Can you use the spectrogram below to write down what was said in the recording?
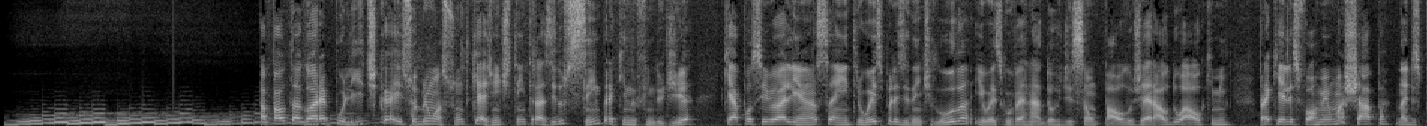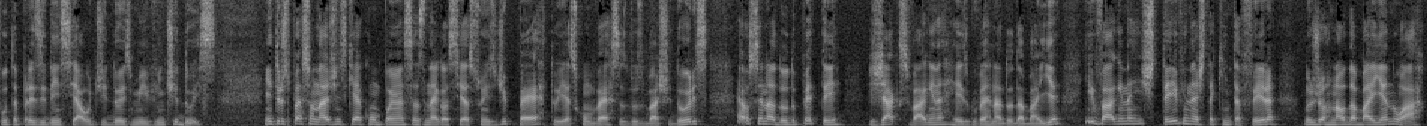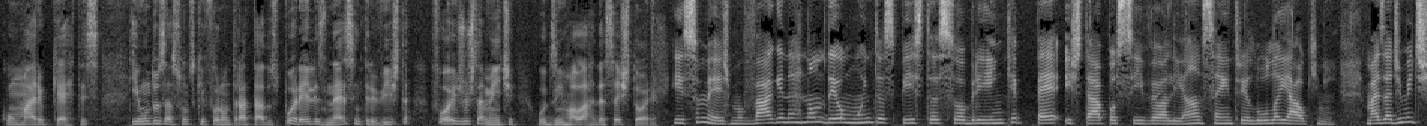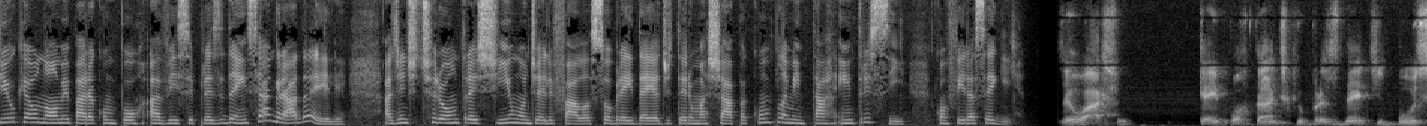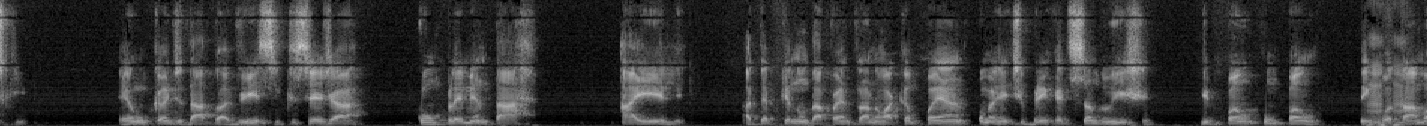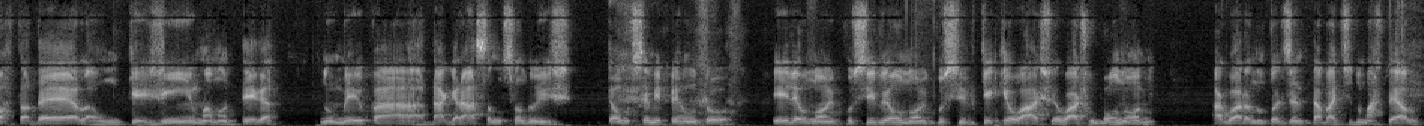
A pauta agora é política e sobre um assunto que a gente tem trazido sempre aqui no fim do dia, que é a possível aliança entre o ex-presidente Lula e o ex-governador de São Paulo, Geraldo Alckmin, para que eles formem uma chapa na disputa presidencial de 2022. Entre os personagens que acompanham essas negociações de perto e as conversas dos bastidores é o senador do PT, Jacques Wagner, ex-governador da Bahia, e Wagner esteve nesta quinta-feira no Jornal da Bahia no ar com Mário Kertes. E um dos assuntos que foram tratados por eles nessa entrevista foi justamente o desenrolar dessa história. Isso mesmo. Wagner não deu muitas pistas sobre em que pé está a possível aliança entre Lula e Alckmin, mas admitiu que o nome para compor a vice-presidência agrada a ele. A gente tirou um trechinho onde ele fala sobre a ideia de ter uma chapa complementar entre si. Confira a seguir. Eu acho que é importante que o presidente busque é, um candidato a vice que seja complementar a ele. Até porque não dá para entrar numa campanha, como a gente brinca, de sanduíche, de pão com pão. Tem que uhum. botar uma mortadela, um queijinho, uma manteiga no meio para dar graça no sanduíche. Então, você me perguntou, ele é o nome possível? É um nome possível. O que, que eu acho? Eu acho um bom nome. Agora, não estou dizendo que está batido o martelo.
